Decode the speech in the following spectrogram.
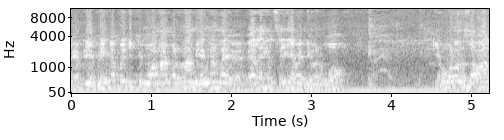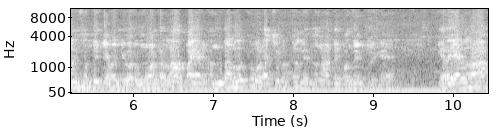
எப்படி எப்படி எங்க போய் நிற்குமோ நாங்கள்லாம் என்னென்ன வேலைகள் செய்ய வேண்டி வருமோ எவ்வளவு சவால்கள் சந்திக்க வேண்டி வருமோன்றெல்லாம் பயம் அந்த அளவுக்கு ஒரு அச்சுறுத்தல் இந்த நாட்டுக்கு வந்துட்டு இருக்கு. இதையெல்லாம்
